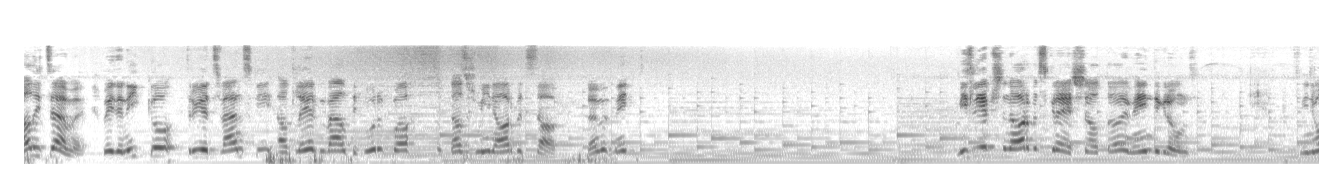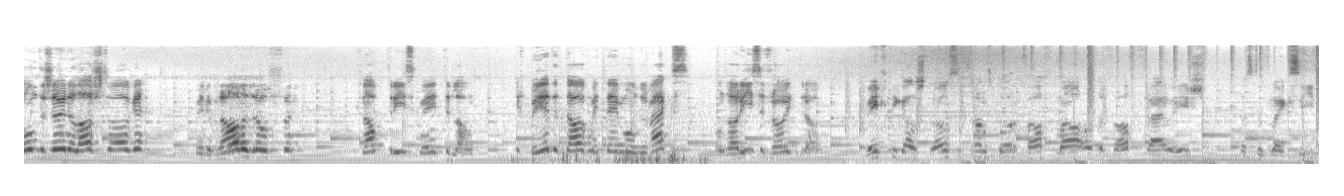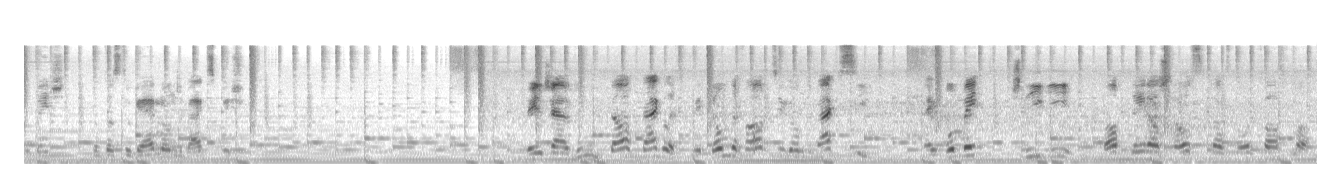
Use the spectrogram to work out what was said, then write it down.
Hallo zusammen, ich bin der Nico, 23, hat die Lehrenwelt vorgemacht und das ist mein Arbeitstag. Kommt mit! Mein liebstes Arbeitsgerät steht hier im Hintergrund. Mein wunderschöner Lastwagen mit einem Kran drauf, knapp 30 Meter lang. Ich bin jeden Tag mit dem unterwegs und habe riesen Freude daran. Wichtig als Strassentransportfachmann oder Fachfrau ist, dass du flexibel bist und dass du gerne unterwegs bist. Willst auch du tagtäglich mit Sonderfahrzeugen unterwegs sein? Dann komm mit, steig ein, mach dir als Strassentransportfachmann.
